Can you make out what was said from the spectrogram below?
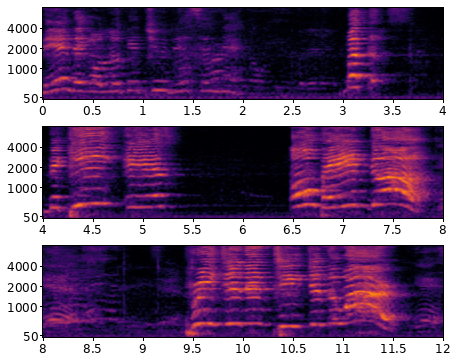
Then they're gonna look at you this and that. But the, the key is obeying God, Yes. preaching and teaching the word. Yes.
